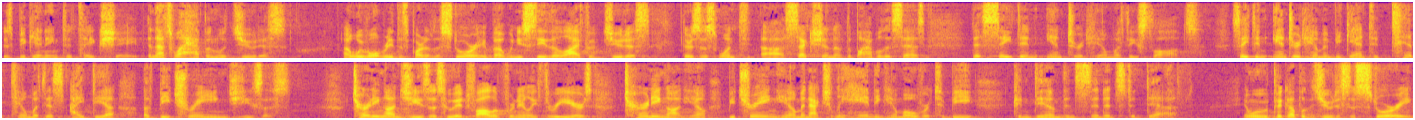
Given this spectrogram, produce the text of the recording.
is beginning to take shape. And that's what happened with Judas. Uh, we won't read this part of the story, but when you see the life of Judas, there's this one t- uh, section of the Bible that says that Satan entered him with these thoughts. Satan entered him and began to tempt him with this idea of betraying Jesus. Turning on Jesus, who had followed for nearly three years, turning on him, betraying him, and actually handing him over to be condemned and sentenced to death. And when we pick up with Judas's story,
